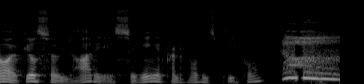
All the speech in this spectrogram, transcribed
Oh, I feel so naughty singing in front of all these people.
